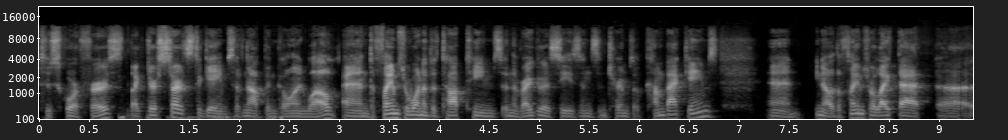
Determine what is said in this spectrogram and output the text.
to score first. Like their starts to games have not been going well, and the Flames were one of the top teams in the regular seasons in terms of comeback games. And you know the Flames were like that uh,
